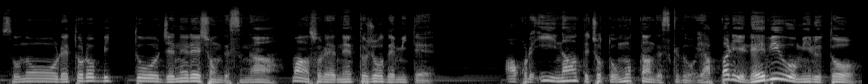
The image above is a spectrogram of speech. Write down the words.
そのレトロビットジェネレーションですが、まあそれネット上で見て、あ、これいいなってちょっと思ったんですけど、やっぱりレビューを見ると、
